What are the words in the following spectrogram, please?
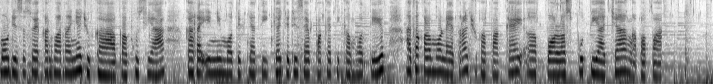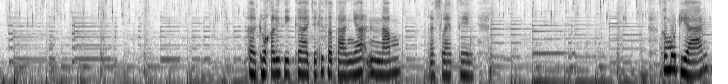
mau disesuaikan warnanya juga bagus ya karena ini motifnya tiga jadi saya pakai tiga motif. Atau kalau mau netral juga pakai uh, polos putih aja nggak apa-apa uh, dua kali tiga jadi totalnya 6 resleting. Kemudian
